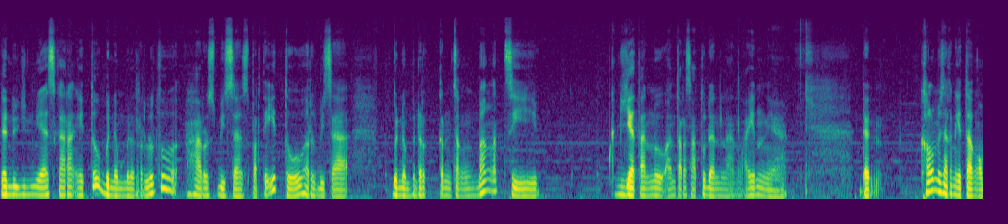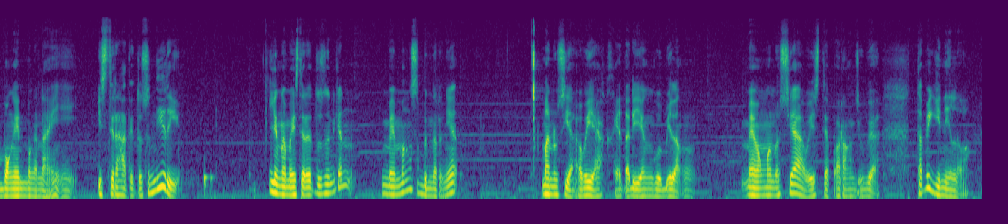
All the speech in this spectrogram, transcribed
Dan di dunia sekarang itu bener-bener lu tuh harus bisa seperti itu harus bisa bener-bener kenceng banget sih kegiatan lu antara satu dan lain-lainnya dan kalau misalkan kita ngomongin mengenai istirahat itu sendiri yang namanya istirahat itu sendiri kan memang sebenarnya manusiawi ya kayak tadi yang gue bilang memang manusiawi setiap orang juga. Tapi gini loh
